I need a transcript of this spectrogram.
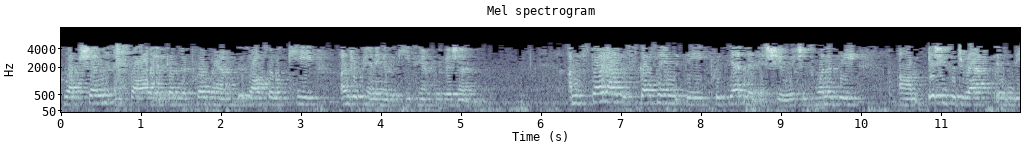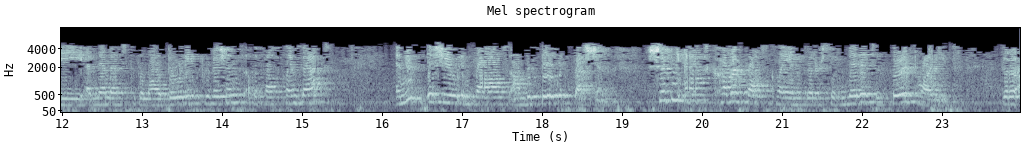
corruption and fraud in government programs is also a key underpinning of the qui tam provision. I'm going to start out discussing the presentment issue, which is one of the um, issues addressed in the amendments to the liability provisions of the False Claims Act. And this issue involves um, this basic question. Should the Act cover false claims that are submitted to third parties that are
